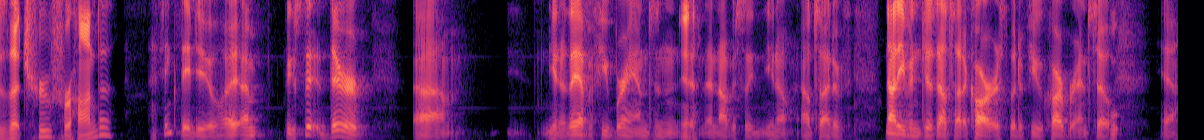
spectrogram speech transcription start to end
is that true for Honda I think they do. I, I'm because they- they're, um, you know, they have a few brands and Yeah. and obviously you know outside of not even just outside of cars, but a few car brands. So, yeah,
